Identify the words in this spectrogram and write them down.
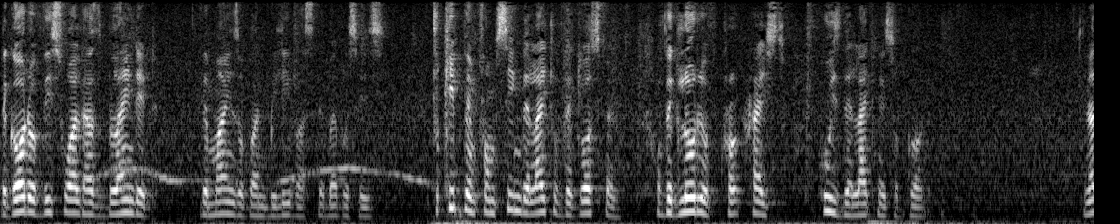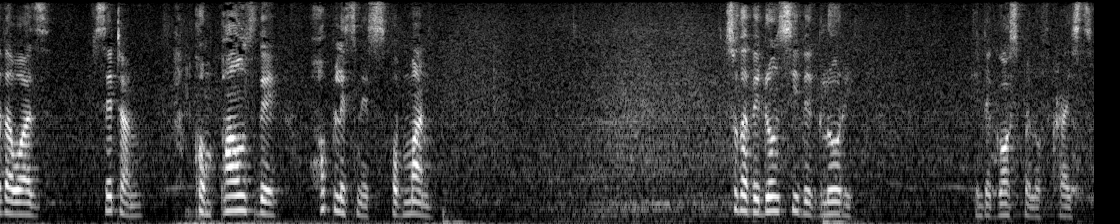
The God of this world has blinded the minds of unbelievers, the Bible says, to keep them from seeing the light of the gospel, of the glory of Christ, who is the likeness of God. In other words, Satan compounds the hopelessness of man so that they don't see the glory in the gospel of Christ.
